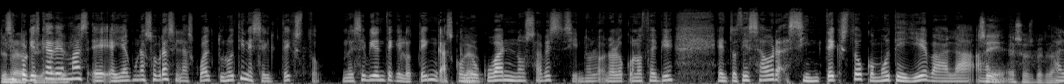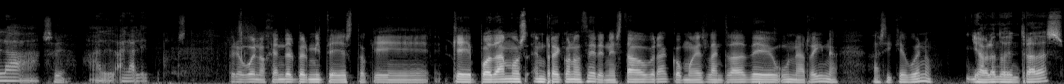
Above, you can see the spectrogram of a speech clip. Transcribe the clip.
sí, porque es que además hay algunas obras en las cuales tú no tienes el texto. No es evidente que lo tengas, con lo cual no sabes, si no, no lo conoces bien, entonces ahora, sin texto, ¿cómo te lleva a la, sí, eso es verdad. A la, a, la letra? Pero bueno, Händel permite esto, que, que podamos reconocer en esta obra como es la entrada de una reina. Así que bueno. Y hablando de entradas,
